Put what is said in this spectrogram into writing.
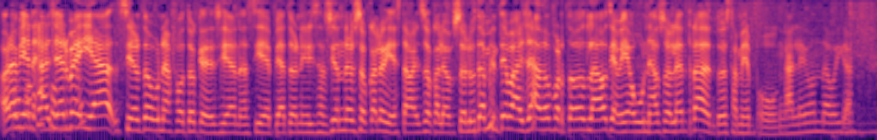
Ahora bien, ayer veía, cierto, una foto que decían así de peatonalización del Zócalo y estaba el Zócalo absolutamente vallado por todos lados y había una sola entrada, entonces también pónganle onda, oigan.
